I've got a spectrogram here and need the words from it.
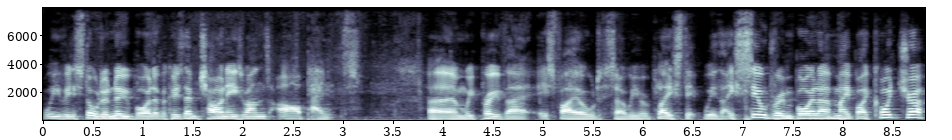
we've installed a new boiler because them chinese ones are pants. Um, we proved that it's failed so we replaced it with a sealed room boiler made by Cointra.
